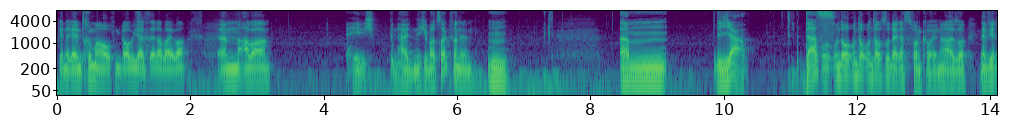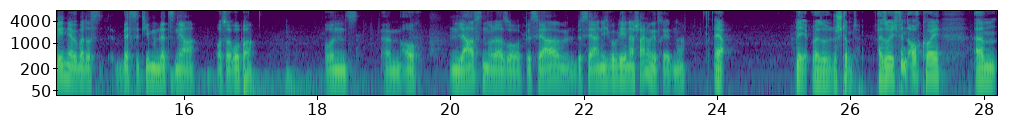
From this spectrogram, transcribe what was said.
generell ein Trümmerhaufen, glaube ich, als er dabei war. Ähm, aber hey, ich bin halt nicht überzeugt von dem. Mhm. Ähm, ja, das. Und, auch, und, auch, und auch so der Rest von Koi, ne? Also, ne, wir reden ja über das beste Team im letzten Jahr aus Europa. Und ähm, auch ein Larsen oder so bisher, bisher nicht wirklich in Erscheinung getreten, ne? Ja. Nee, also das stimmt. Also ich finde auch Koi, ähm,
